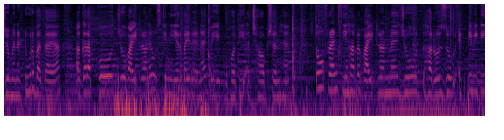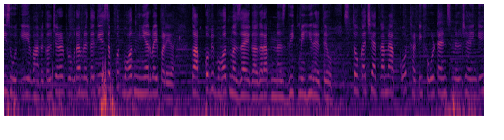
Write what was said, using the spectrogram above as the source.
जो मैंने टूर बताया। अगर आपको जो वाइट रन है, उसके नियर बाई रहना है तो ये बहुत ही अच्छा ऑप्शन है। तो फ्रेंड्स यहाँ पे वाइट रन में जो हर रोज़ जो एक्टिविटीज़ होती है, वहाँ पे कल्चरल प्रोग्राम रहता है तो ये सब कुछ बहुत नियर बाई पड़ेगा। तो आपको भी बहुत मज़ा आएगा अगर आप नज़दीक में ही रहते हो। तो कच्छ यात्रा में आपको थर्टी फोर टेंट्स मिल जाएँगे।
